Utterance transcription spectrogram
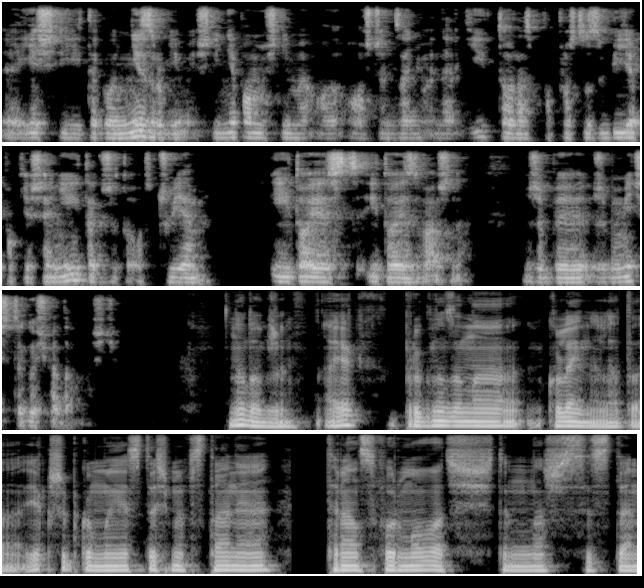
e, jeśli tego nie zrobimy, jeśli nie pomyślimy o, o oszczędzaniu energii, to nas po prostu zbije po kieszeni, także to odczujemy. I to jest, i to jest ważne, żeby, żeby mieć z tego świadomość. No dobrze, a jak prognoza na kolejne lata? Jak szybko my jesteśmy w stanie transformować ten nasz system,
